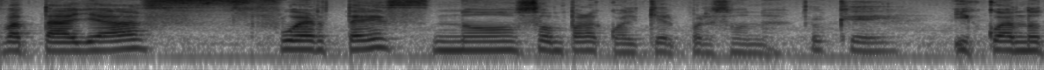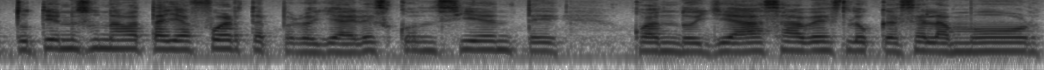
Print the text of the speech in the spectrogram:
batallas fuertes no son para cualquier persona. Ok. Y cuando tú tienes una batalla fuerte, pero ya eres consciente, cuando ya sabes lo que es el amor,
